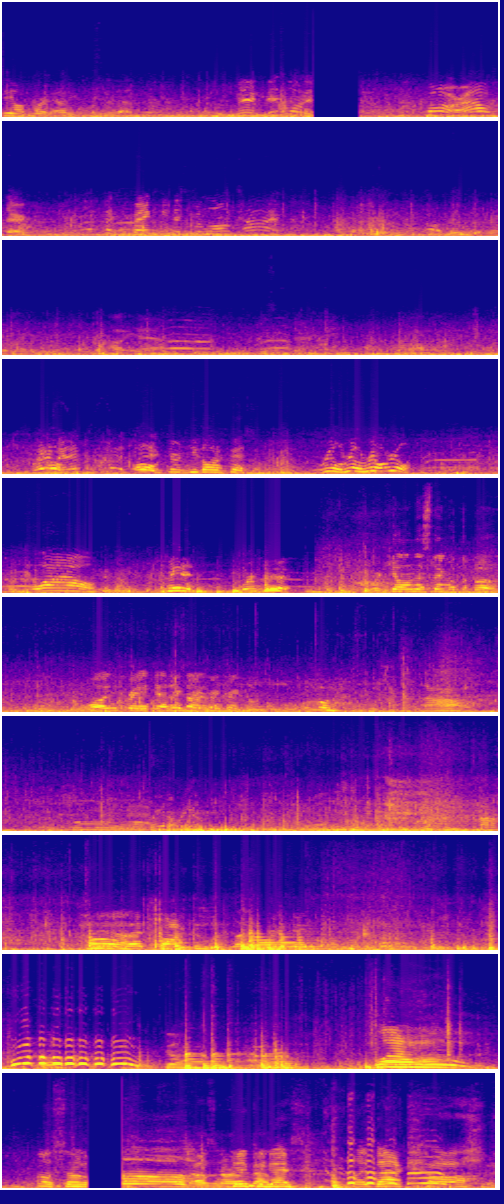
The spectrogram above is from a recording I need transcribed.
see how far down you can see that. Man, this one is far out there. I've been cranking this for a long time. Oh, this is big. Oh yeah. Easy 30 feet. Wait a Oh. minute. I'm gonna Oh, dude, he's on a fish. Reel, reel, reel, reel. Wow. Caden, we're bit. We're killing this thing with the boat. One crank at a time. crank, crank. Oh, Yeah. that's fucked. Let it work, Caden. Wow. Oh, son of a. That was gnarly Thank you guys. My back. Oh.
